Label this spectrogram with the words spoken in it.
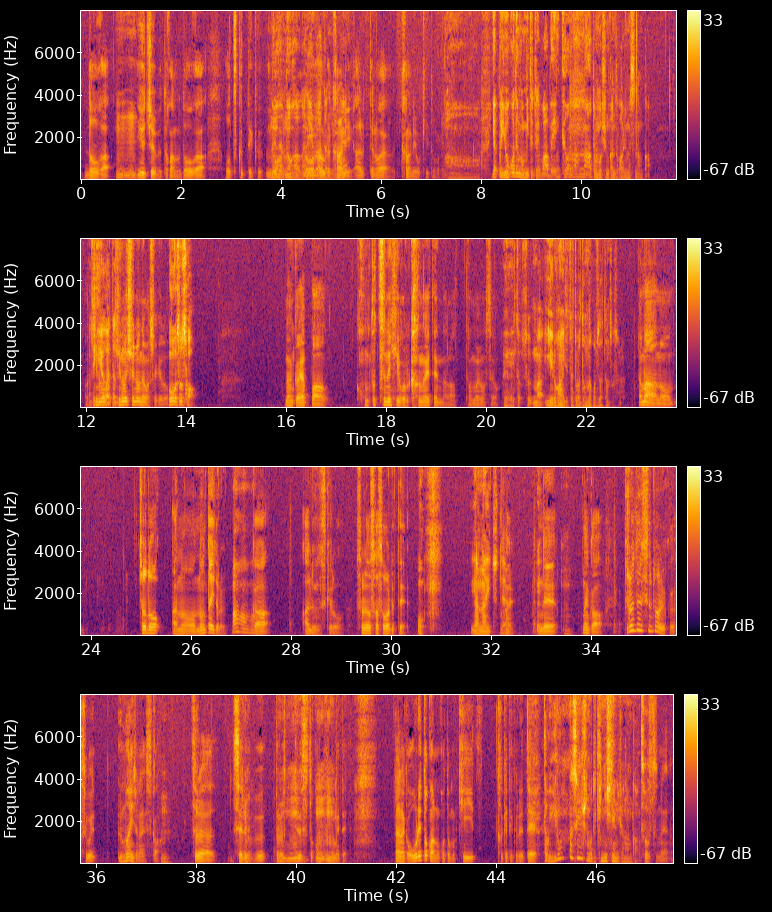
動画、YouTube とかの動画を作っていく上でのノウハウがねノウハウがかなりあるっていうのがかなり大きいと思いますやっぱり横でも見てて、わあ、勉強になんなと思う瞬間とかあります？なんか。昨日。昨日一緒に飲んでましたけど。おお、そうですか。なんかやっぱ本当常日頃考えてんだなって思いますよ。えーと、そまあ、言える範囲で、例えばどんなことだったんですか、それ。まああのちょうどあのノンタイトル。があるんですけどそれを誘われて。おやんないっつって。はい。で、なんかプロデュース能力がすごいうまいじゃないですか、それはセルフプロデュースとかも含めて、だからなんか俺とかのことも気かけてくれて。多分いろんな選手のこと気にしてんでしょ、なんか。そうっすね。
